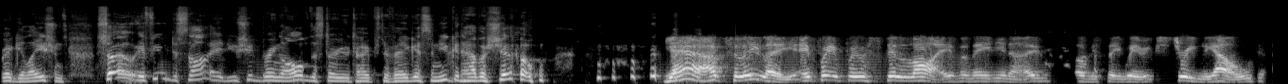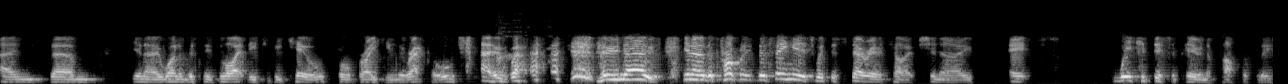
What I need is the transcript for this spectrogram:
regulations. So, if you decide, you should bring all of the stereotypes to Vegas, and you could have a show. yeah, absolutely. If we, if we were still alive, I mean, you know, obviously we're extremely old, and um, you know, one of us is likely to be killed for breaking the record. So who knows? You know, the problem, the thing is with the stereotypes, you know, it's we could disappear in a puff of blue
